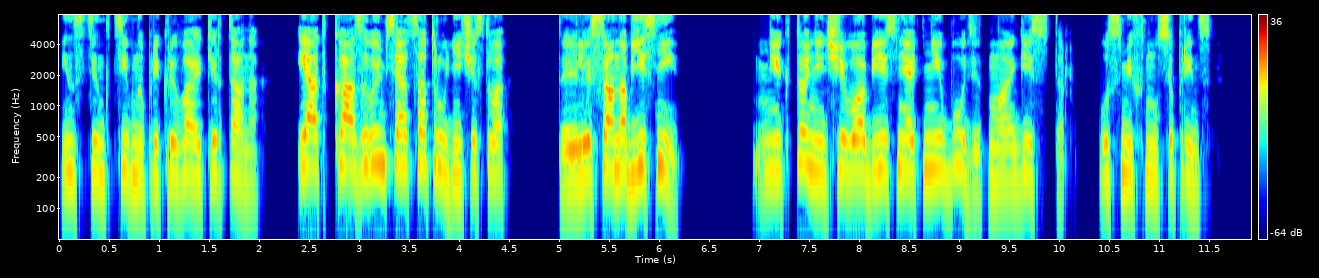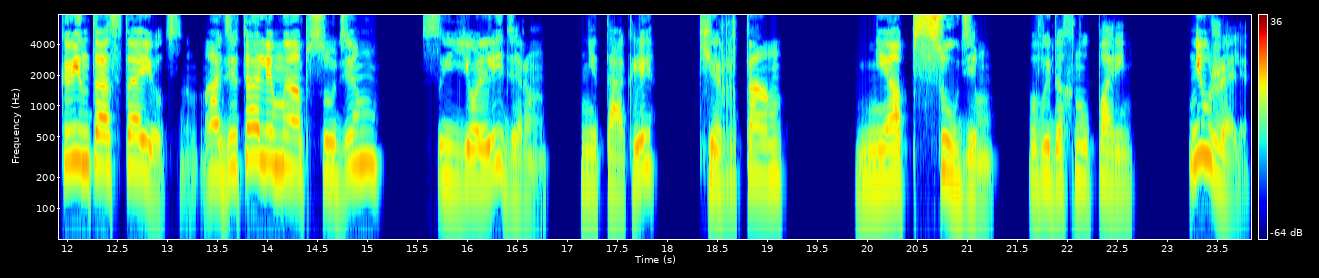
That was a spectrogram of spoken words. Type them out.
инстинктивно прикрывая Киртана. И отказываемся от сотрудничества. Ты, Лисан, объясни. Никто ничего объяснять не будет, магистр, усмехнулся принц. Квинта остается, а детали мы обсудим с ее лидером, не так ли, Киртан? Не обсудим, выдохнул парень. Неужели?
